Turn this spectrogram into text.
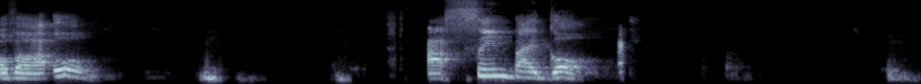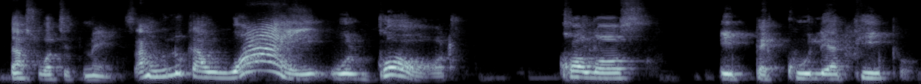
of our own, as seen by God. That's what it means. And we look at why will God call us a peculiar people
